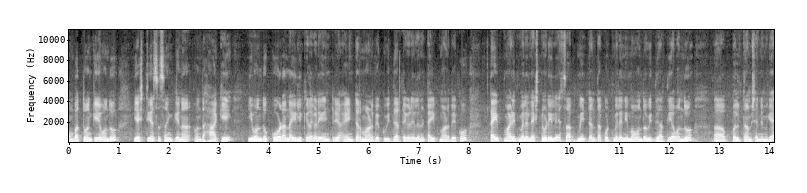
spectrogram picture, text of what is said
ಒಂಬತ್ತು ಅಂಕೆಯ ಒಂದು ಎಸ್ ಟಿ ಎಸ್ ಸಂಖ್ಯೆನ ಒಂದು ಹಾಕಿ ಈ ಒಂದು ಕೋಡನ್ನು ಇಲ್ಲಿ ಕೆಳಗಡೆ ಎಂಟ್ರಿ, ಎಂಟರ್ ಮಾಡಬೇಕು ವಿದ್ಯಾರ್ಥಿಗಳು. ಇಲ್ಲನ್ನು ಟೈಪ್ ಮಾಡಬೇಕು. ಟೈಪ್ ಮಾಡಿದ ಮೇಲೆ ನೆಕ್ಸ್ಟ್ ನೋಡಿ ಇಲ್ಲಿ ಸಬ್ಮಿಟ್ ಅಂತ ಕೊಟ್ಟ ಮೇಲೆ ನಿಮ್ಮ ಒಂದು ವಿದ್ಯಾರ್ಥಿಯ ಒಂದು ಫಲಿತಾಂಶ ನಿಮಗೆ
